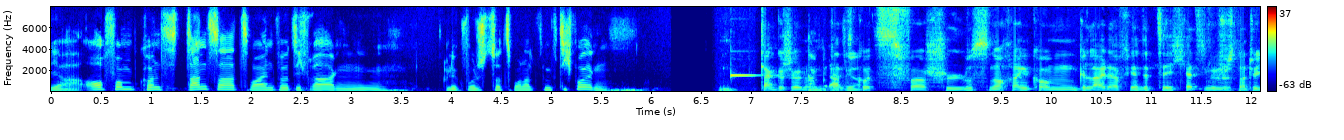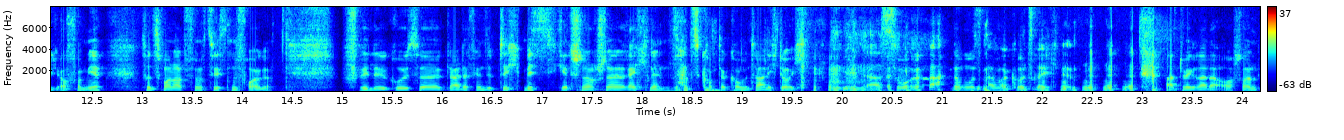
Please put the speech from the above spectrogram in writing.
Ja, auch vom Konstanzer 42 Fragen. Glückwunsch zur 250 Folgen. Dankeschön. Danke und ganz dafür. kurz vor Schluss noch reingekommen, Geleider 74. Herzlichen Glückwunsch natürlich auch von mir zur 250. Folge. Viele Grüße, Gleiter 74. Mist, jetzt noch schnell rechnen, sonst kommt der Kommentar nicht durch. das wohl. Du musst einmal kurz rechnen. Hatten wir gerade auch schon.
